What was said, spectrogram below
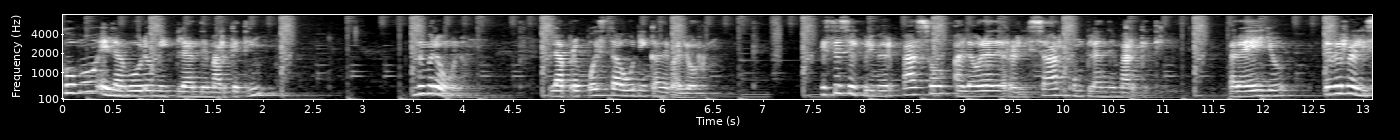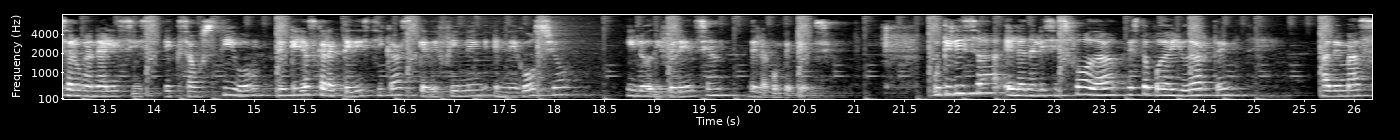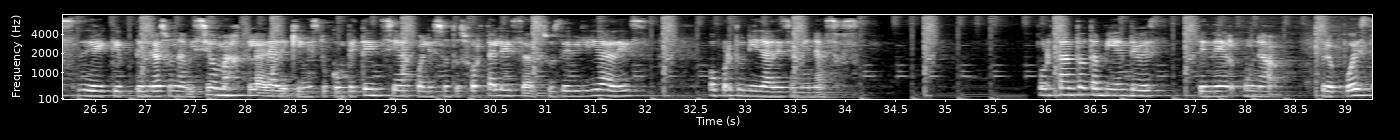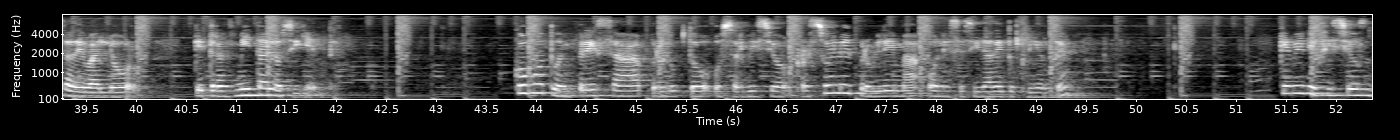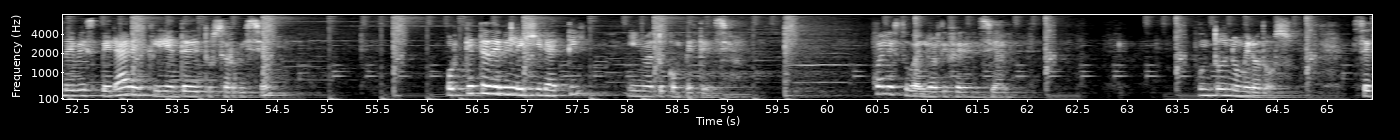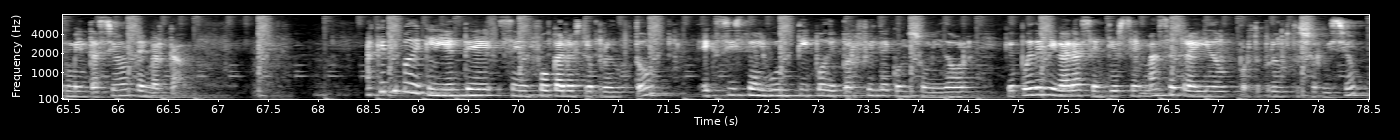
¿Cómo elaboro mi plan de marketing? Número 1. La propuesta única de valor. Este es el primer paso a la hora de realizar un plan de marketing. Para ello, debes realizar un análisis exhaustivo de aquellas características que definen el negocio y lo diferencian de la competencia. Utiliza el análisis FODA, esto puede ayudarte, además de que tendrás una visión más clara de quién es tu competencia, cuáles son tus fortalezas, tus debilidades, oportunidades y amenazas. Por tanto, también debes tener una propuesta de valor que transmita lo siguiente. ¿Cómo tu empresa, producto o servicio resuelve el problema o necesidad de tu cliente? ¿Qué beneficios debe esperar el cliente de tu servicio? ¿Por qué te debe elegir a ti y no a tu competencia? ¿Cuál es tu valor diferencial? Punto número 2. Segmentación del mercado. ¿A qué tipo de cliente se enfoca nuestro producto? ¿Existe algún tipo de perfil de consumidor que puede llegar a sentirse más atraído por tu producto o servicio?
